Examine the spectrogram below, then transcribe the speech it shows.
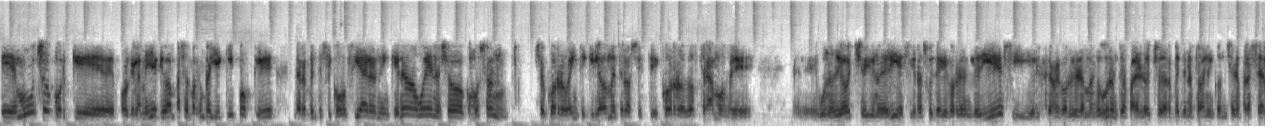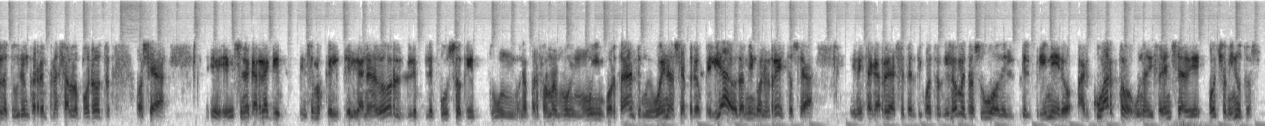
Eh, mucho porque porque la medida que van pasando, por ejemplo, hay equipos que de repente se confiaron en que no, bueno, yo como son, yo corro 20 kilómetros, este, corro dos tramos de, eh, uno de 8 y uno de 10, y resulta que corrieron de 10 y el que recorrió era más duro, entonces para el 8 de repente no estaban en condiciones para hacerlo, tuvieron que reemplazarlo por otro. O sea, eh, es una carrera que pensemos que el, que el ganador le, puso que tuvo una performance muy muy importante, muy buena, o sea, pero peleado también con el resto. O sea, en esta carrera de 74 kilómetros hubo del, primero al cuarto una diferencia de 8 minutos.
